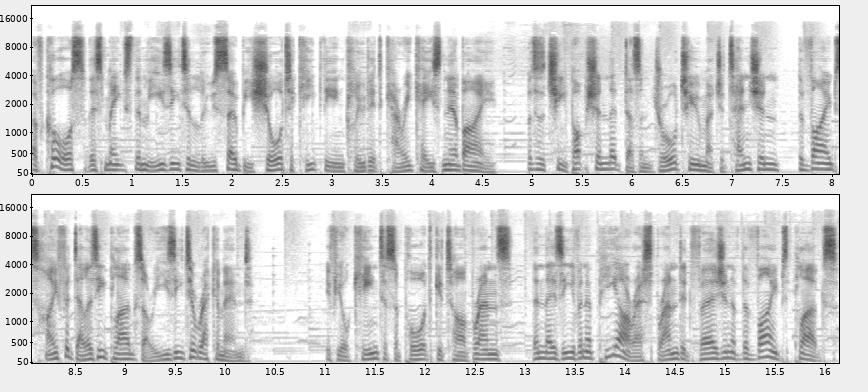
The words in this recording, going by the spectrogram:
Of course, this makes them easy to lose so be sure to keep the included carry case nearby. But a cheap option that doesn't draw too much attention, the Vibes High Fidelity plugs are easy to recommend. If you're keen to support guitar brands, then there's even a PRS branded version of the Vibes plugs.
